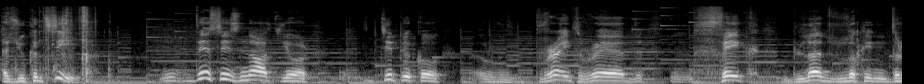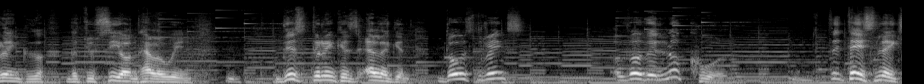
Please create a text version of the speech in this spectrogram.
As you can see, this is not your typical uh, bright red, fake, blood looking drink that you see on Halloween. This drink is elegant. Those drinks, although they look cool, they taste like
